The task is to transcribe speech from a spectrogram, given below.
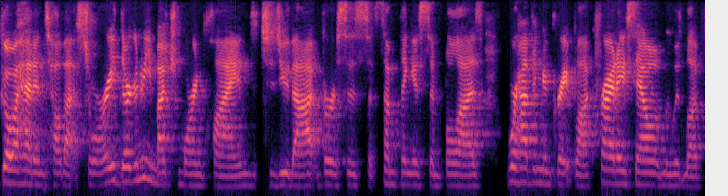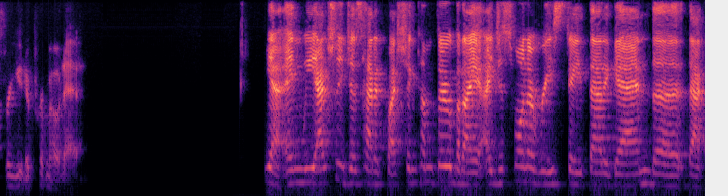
go ahead and tell that story, they're going to be much more inclined to do that versus something as simple as we're having a great Black Friday sale and we would love for you to promote it. Yeah, and we actually just had a question come through, but I, I just want to restate that again. The that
